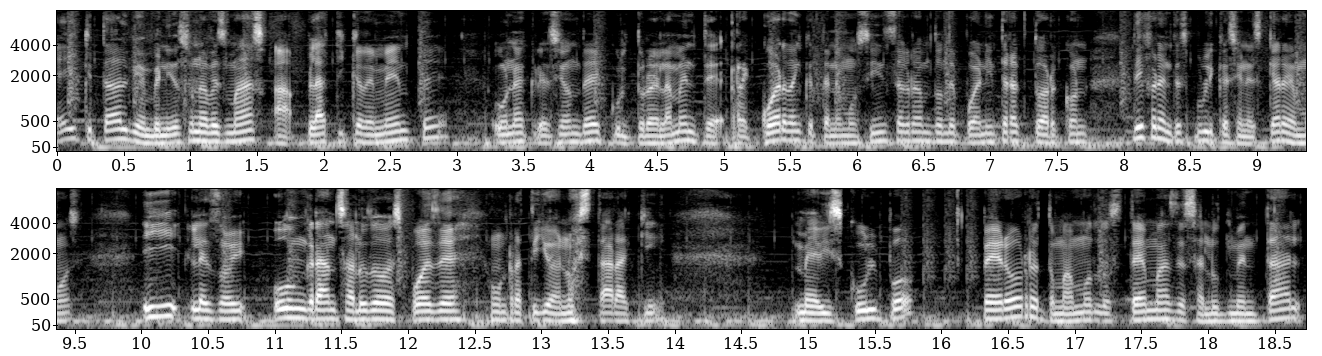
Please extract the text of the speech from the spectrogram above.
Hey, ¿qué tal? Bienvenidos una vez más a Plática de Mente, una creación de Cultura de la Mente. Recuerden que tenemos Instagram donde pueden interactuar con diferentes publicaciones que haremos y les doy un gran saludo después de un ratillo de no estar aquí. Me disculpo, pero retomamos los temas de salud mental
